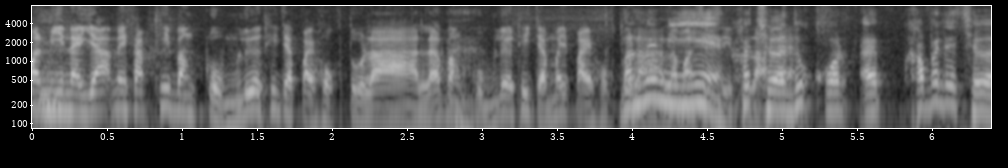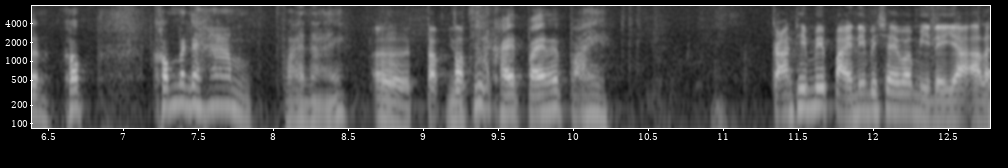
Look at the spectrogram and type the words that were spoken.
มันมีนัยยะไหมครับที่บางกลุ่มเลือกที่จะไป 6 ตุลา แล้วบางกลุ่มเลือกที่จะไม่ไป 6 ตุมันลาไม่แล้วมีมา14เขาเชิญทุกคนเอ้ยเขาไม่ได้เชิญเขาเขาไม่ได้ห้ามฝ่ายไหน เออแต่อแต่ยู่ที่ใครไปไม่ไป การที่ไม่ไปนี่ไม่ใช่ว่ามีนัยยะอะไร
